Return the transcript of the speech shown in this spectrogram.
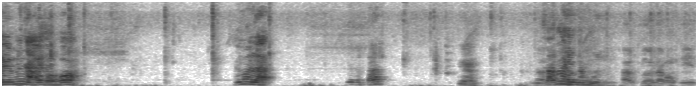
เลยมันใหญ่เขาพ่อนี่มันละนี่มันตัดตัดไม่ยังมือทำตัวตั้งทีน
